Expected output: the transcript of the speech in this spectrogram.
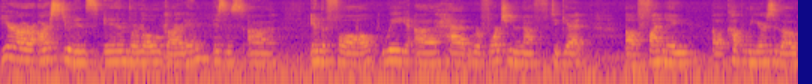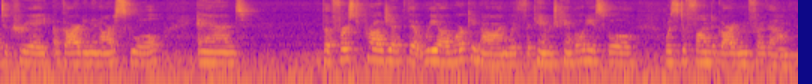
Here are our students in the Lowell Garden. This is uh, in the fall. We uh, had, were fortunate enough to get uh, funding a couple of years ago to create a garden in our school. And the first project that we are working on with the Cambridge Cambodia School was to fund a garden for them.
